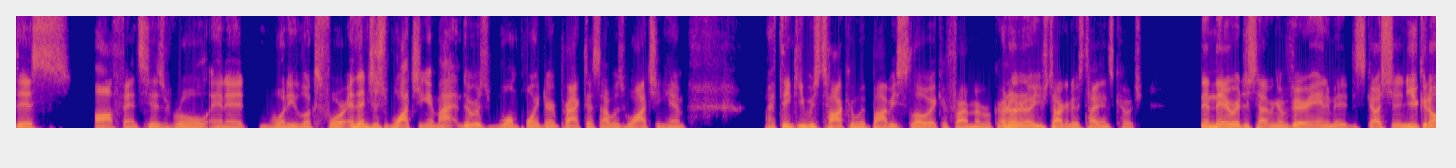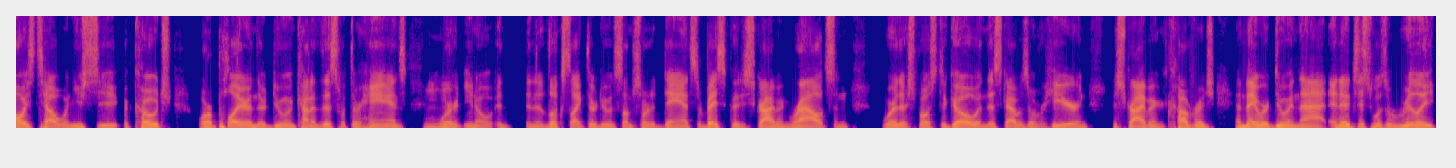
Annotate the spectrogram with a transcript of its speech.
this offense, his role in it, what he looks for, and then just watching him. I, there was one point during practice I was watching him. I think he was talking with Bobby Slowik, if I remember. No, no, no, he was talking to his tight ends coach. And they were just having a very animated discussion. And you can always tell when you see a coach or a player and they're doing kind of this with their hands, Mhm. where, you know, it, and it looks like they're doing some sort of dance. They're basically describing routes and where they're supposed to go. And this guy was over here and describing a coverage. And they were doing that. And it just was a really,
